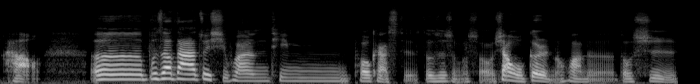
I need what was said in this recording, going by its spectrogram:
好，呃，不知道大家最喜欢听 podcast 都是什么时候？像我个人的话呢，都是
